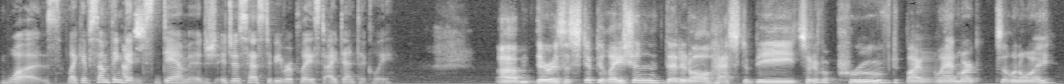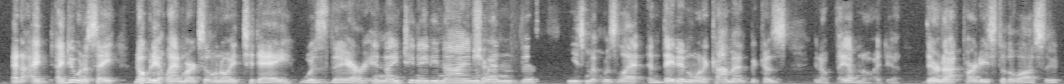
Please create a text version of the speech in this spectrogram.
was. Like if something yes. gets damaged, it just has to be replaced identically. Um, there is a stipulation that it all has to be sort of approved by Landmarks Illinois and I, I do want to say nobody at Landmarks Illinois today was there in 1989 sure. when this easement was let, and they didn't want to comment because you know they have no idea. They're not parties to the lawsuit,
